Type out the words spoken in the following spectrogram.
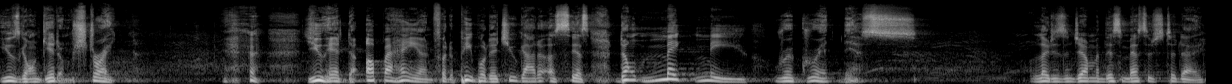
You was going to get them straight. You had the upper hand for the people that you got to assist. Don't make me regret this. Ladies and gentlemen, this message today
